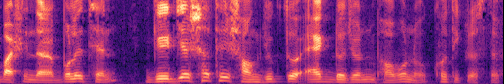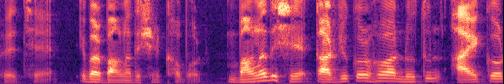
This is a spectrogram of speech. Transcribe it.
বাসিন্দারা বলেছেন, গির্জার সাথে সংযুক্ত এক ডজন ভবনও ক্ষতিগ্রস্ত হয়েছে। এবার বাংলাদেশের খবর। বাংলাদেশে কার্যকর হওয়া নতুন আয়কর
